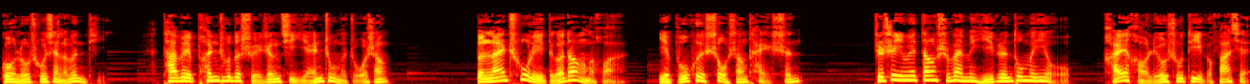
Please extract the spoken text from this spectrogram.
锅炉出现了问题，他被喷出的水蒸气严重的灼伤。本来处理得当的话，也不会受伤太深，只是因为当时外面一个人都没有，还好刘叔第一个发现。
